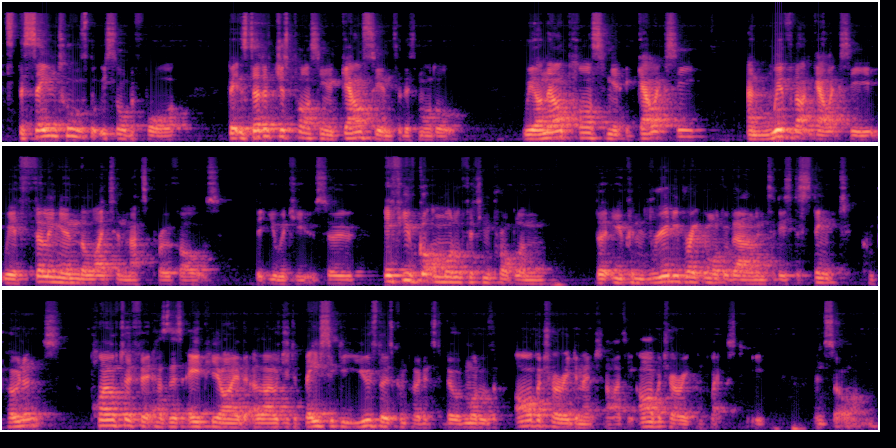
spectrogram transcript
it's the same tools that we saw before, but instead of just passing a Gaussian to this model, we are now passing it a galaxy, and with that galaxy, we are filling in the light and mass profiles that you would use. So if you've got a model fitting problem that you can really break the model down into these distinct components, PyAutoFit has this API that allows you to basically use those components to build models of arbitrary dimensionality, arbitrary complexity, and so on.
